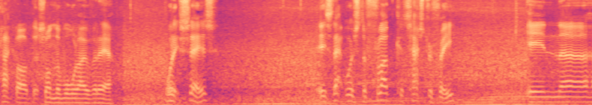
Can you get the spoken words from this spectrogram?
placard that's on the wall over there. What it says is that was the flood catastrophe in uh,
